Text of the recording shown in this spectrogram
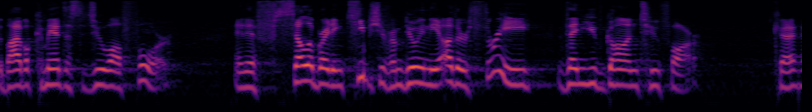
The Bible commands us to do all four. And if celebrating keeps you from doing the other three, then you've gone too far. Okay?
